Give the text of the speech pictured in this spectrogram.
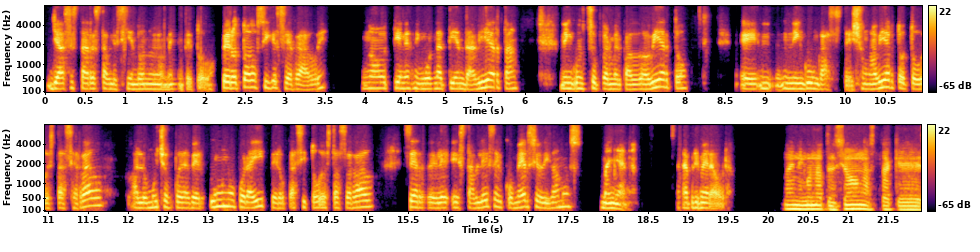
ya se está restableciendo nuevamente todo, pero todo sigue cerrado, ¿eh? No tienes ninguna tienda abierta, ningún supermercado abierto, eh, ningún gas station abierto, todo está cerrado. A lo mucho puede haber uno por ahí, pero casi todo está cerrado. Se establece el comercio, digamos, mañana, a la primera hora. No hay ninguna atención hasta que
